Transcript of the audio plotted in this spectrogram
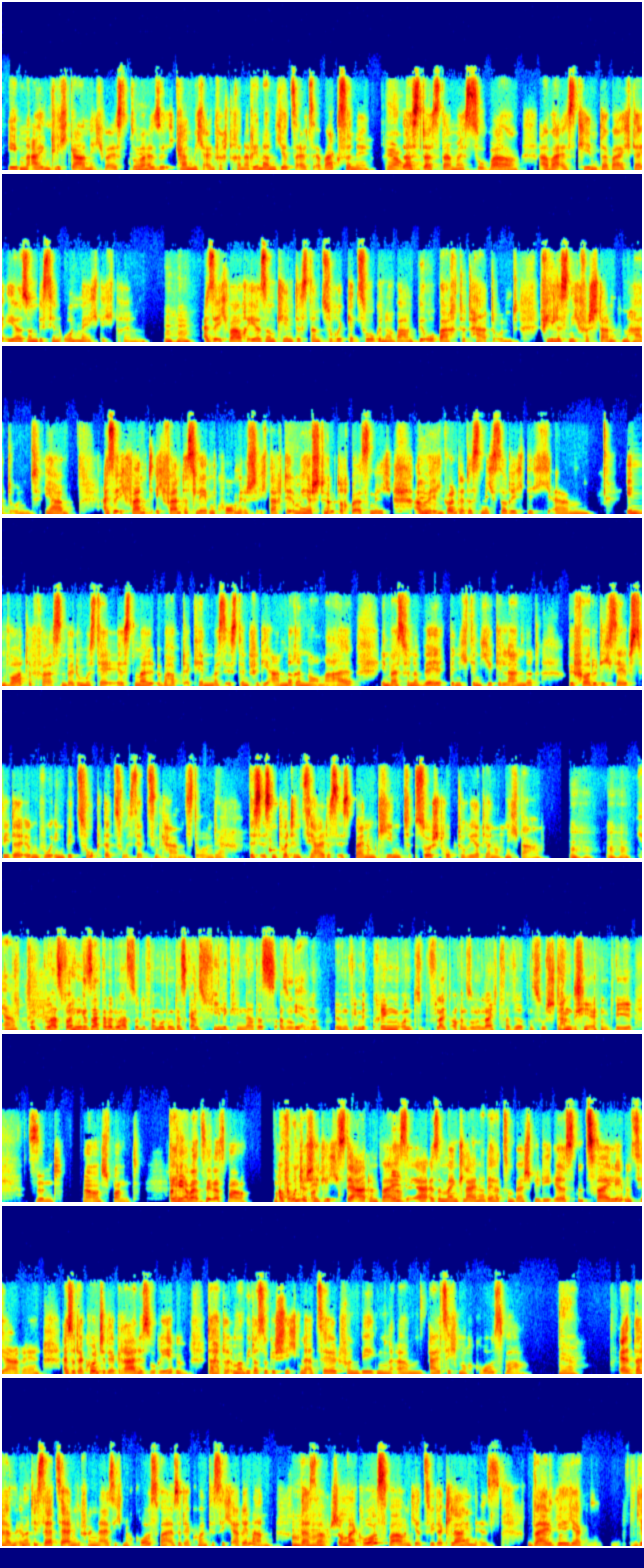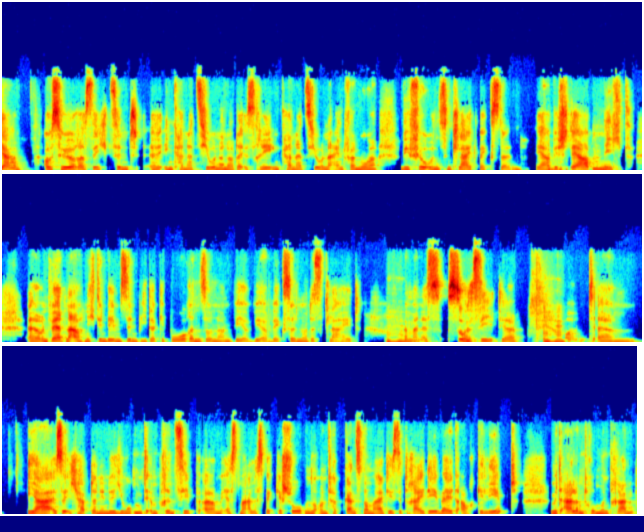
eben eigentlich gar nicht, weißt du? Mhm. Also ich kann mich einfach daran erinnern, jetzt als Erwachsene, ja, okay. dass das damals so war. Aber als Kind, da war ich da eher so ein bisschen ohnmächtig drin. Mhm. Also ich war auch eher so ein Kind, das dann zurückgezogener war und beobachtet hat und vieles nicht verstanden hat. Und ja, also ich fand, ich fand das Leben komisch. Ich dachte immer, hier stimmt doch was nicht. Aber mhm. ich konnte das nicht so richtig ähm, in Worte fassen, weil du musst ja erstmal überhaupt erkennen, was ist denn für die anderen normal? In was für einer Welt bin ich denn hier gelandet, bevor du dich selbst wieder irgendwo in Bezug dazu setzen kannst? Und ja. das ist ein Potenzial, das ist bei einem Kind so strukturiert ja noch nicht da. Mhm, mhm. Ja. Und du hast vorhin gesagt, aber du hast so die Vermutung, dass ganz viele Kinder das also ja. ne, irgendwie mitbringen und vielleicht auch in so einem leicht verwirrten Zustand hier irgendwie sind. Ja, spannend. Okay, genau. aber erzähl erst mal. Auf unterschiedlichste Art und Weise, ja. ja. Also mein Kleiner, der hat zum Beispiel die ersten zwei Lebensjahre, also da konnte der gerade so reden. Da hat er immer wieder so Geschichten erzählt von wegen, ähm, als ich noch groß war. Ja. Äh, da haben immer die Sätze angefangen, als ich noch groß war. Also der konnte sich erinnern, mhm. dass er schon mal groß war und jetzt wieder klein ist. Weil wir ja, ja, aus höherer Sicht sind äh, Inkarnationen oder ist Reinkarnation einfach nur wie für uns ein Kleid wechseln. Ja, wir mhm. sterben nicht äh, und werden auch nicht in dem Sinn wieder geboren, sondern wir, wir wechseln nur das Kleid, mhm. wenn man es so sieht, ja. Mhm. Und ähm, ja, also ich habe dann in der Jugend im Prinzip ähm, erstmal alles weggeschoben und habe ganz normal diese 3D-Welt auch gelebt, mit allem drum und dran.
